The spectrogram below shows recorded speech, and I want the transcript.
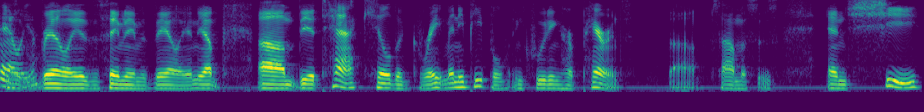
Alien. Really, is the same name as the alien. Yep. Um, the attack killed a great many people, including her parents, uh, Samus's, and she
